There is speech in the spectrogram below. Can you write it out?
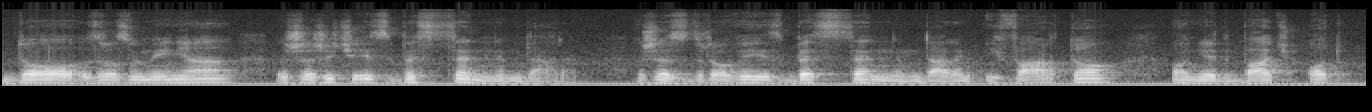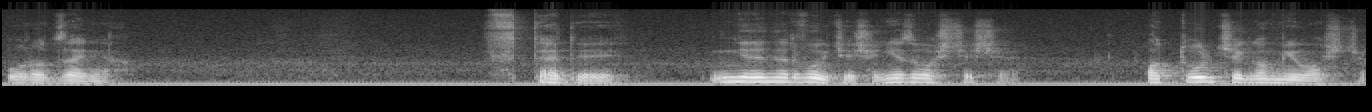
do zrozumienia, że życie jest bezcennym darem, że zdrowie jest bezcennym darem i warto o nie dbać od urodzenia. Wtedy nie denerwujcie się, nie złoście się. Otulcie go miłością,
